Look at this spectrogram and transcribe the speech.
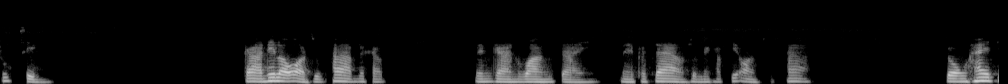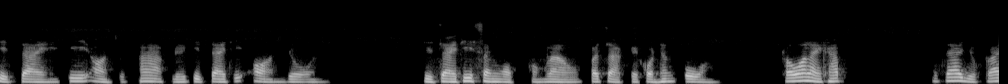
ทุกสิ่ง การที่เราอ่อนสุภาพนะครับ เป็นการวางใจในพระเจ้าใช่ไหมครับที่อ่อนสุภาพจงให้จิตใจที่อ่อนสุภาพหรือจิตใจที่อ่อนโยน จิตใจที่สงบของเราประจักษ์แก่คนทั้งปวง เพราะว่าอะไรครับ พระเจ้าอยู่ใกล้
